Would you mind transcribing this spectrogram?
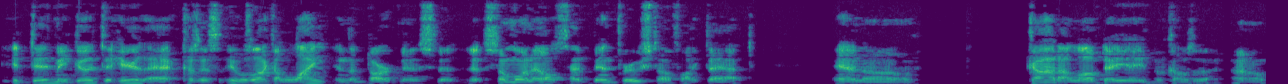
it did me good to hear that because it was like a light in the darkness that, that someone else had been through stuff like that. And, uh, God, I loved AA because of that.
